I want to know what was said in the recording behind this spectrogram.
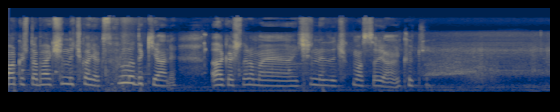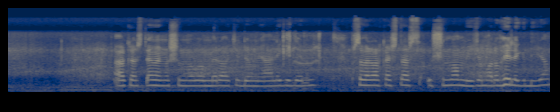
Arkadaşlar belki şimdi çıkacak. Sıfırladık yani. Arkadaşlar ama yani şimdi de çıkmazsa yani kötü. Arkadaşlar hemen ışınlanalım merak ediyorum yani gidelim. Bu sefer arkadaşlar ışınlanmayacağım arabayla gideceğim.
